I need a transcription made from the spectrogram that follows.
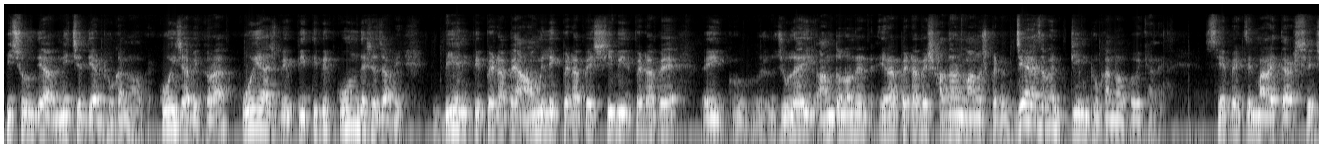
পিছন দেওয়া নিচে দিয়া ঢুকানো হবে। কই যাবি তোরা? কই আসবি? পৃথিবীর কোন দেশে যাবি? বিএনপি পেটাবে, আওয়ামী লীগ পেটাবে, শিবির পেটাবে, এই জুলাই আন্দোলনের এরা পেটাবে, সাধারণ মানুষ পেটাবে। জেনে যাবেন ডিম ঢুকানো হবে ওইখানে। সেফ এক্সিট মারাইতে আর শেষ।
